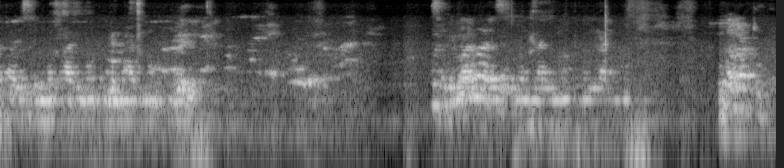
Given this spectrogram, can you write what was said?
काय श्री मल्हारी मंत्र संविधान काय श्री मल्हारी मंत्र मल्हारी मंत्र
